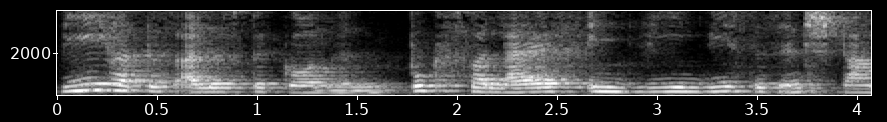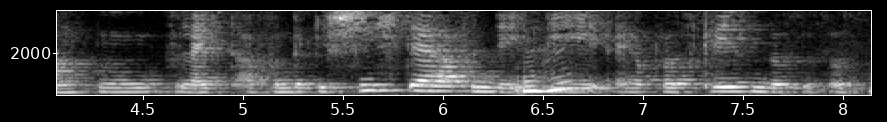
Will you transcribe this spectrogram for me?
wie hat das alles begonnen? Books for Life in Wien, wie ist das entstanden? Vielleicht auch von der Geschichte her, von der Idee. Ich habe was gelesen, dass es aus,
